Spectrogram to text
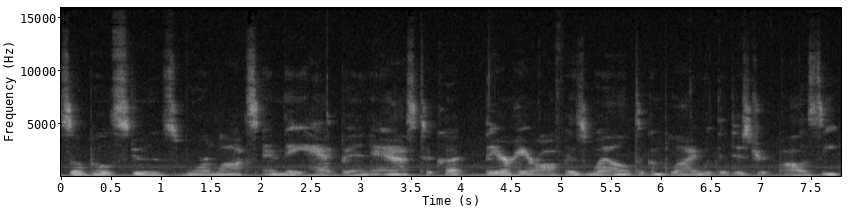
So both students wore locks and they had been asked to cut their hair off as well to comply with the district policy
